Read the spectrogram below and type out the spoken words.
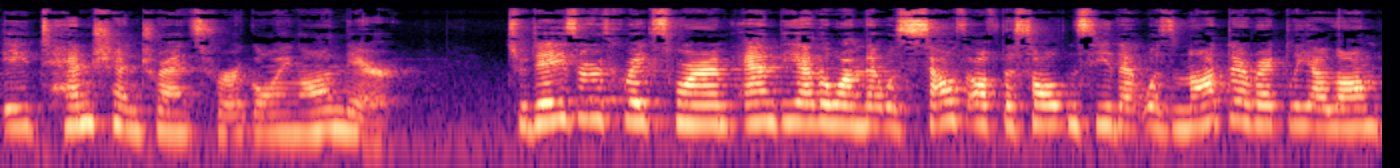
a tension transfer going on there? Today's earthquake swarm and the other one that was south of the Salton Sea that was not directly along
